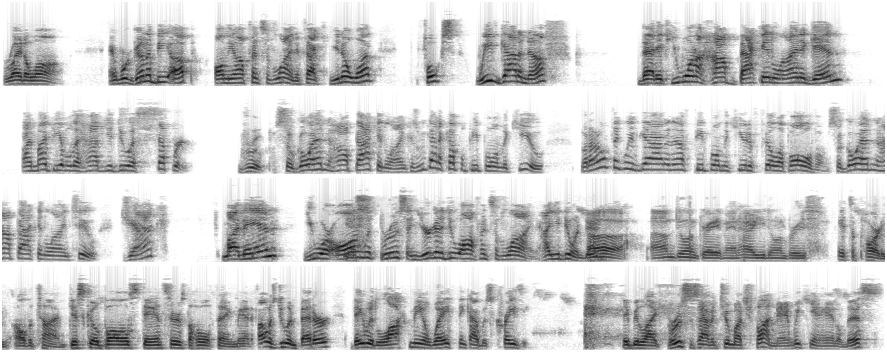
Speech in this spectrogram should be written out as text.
right along. And we're going to be up on the offensive line. In fact, you know what, folks? We've got enough that if you want to hop back in line again, I might be able to have you do a separate group. So go ahead and hop back in line because we got a couple people in the queue, but I don't think we've got enough people in the queue to fill up all of them. So go ahead and hop back in line too. Jack, my man, you are on Yes. with Bruce and you're going to do offensive line. How you doing, dude? Oh, I'm doing great, man. How are you doing, Bruce? It's a party all the time. Disco balls, dancers, the whole thing, man. If I was doing better, they would lock me away, think I was crazy. They'd be like, Bruce is having too much fun, man. We can't handle this.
